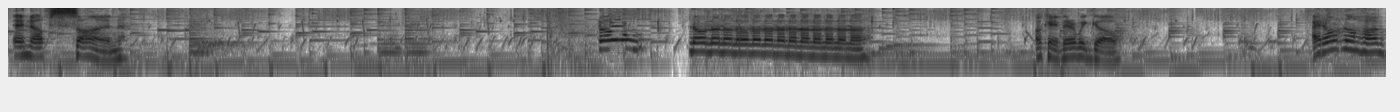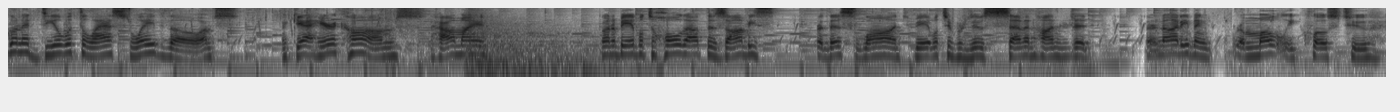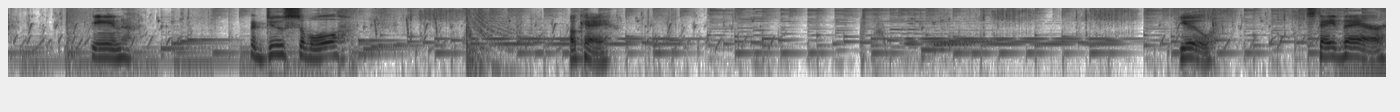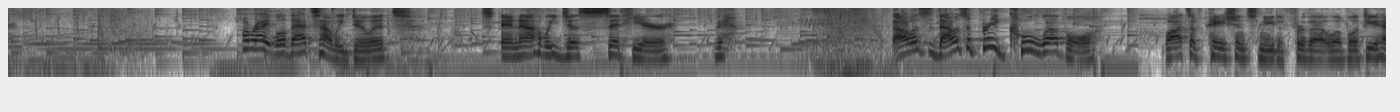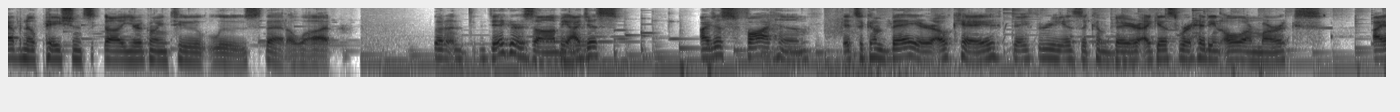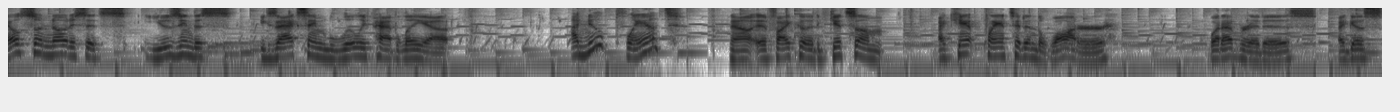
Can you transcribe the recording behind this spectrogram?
enough sun. No! No, no, no, no, no, no, no, no, no, no, no, no, no. Okay, there we go. I don't know how I'm gonna deal with the last wave, though. I'm like, yeah, here it comes. How am I gonna be able to hold out the zombies for this long to be able to produce 700. They're not even remotely close to being producible. Okay. You. Stay there. Alright, well that's how we do it. And now we just sit here. that was that was a pretty cool level. Lots of patience needed for that level. If you have no patience, uh, you're going to lose that a lot. But Digger Zombie, I just I just fought him. It's a conveyor. Okay, day three is a conveyor. I guess we're hitting all our marks. I also notice it's using this exact same lily pad layout. A new plant? Now, if I could get some... I can't plant it in the water whatever it is. I guess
